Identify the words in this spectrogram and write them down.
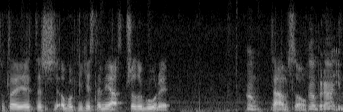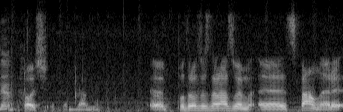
Tutaj też obok nich jestem ja, z przodu góry. O, Tam są. dobra, idę. Chodź. za mnie. E, Po drodze znalazłem e, spawner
